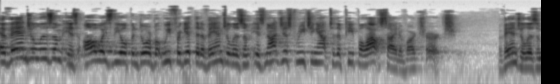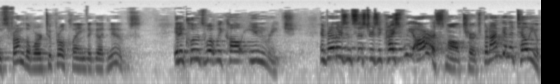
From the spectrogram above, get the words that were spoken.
Evangelism is always the open door, but we forget that evangelism is not just reaching out to the people outside of our church. Evangelism is from the Word to proclaim the good news. It includes what we call in reach. And brothers and sisters in Christ, we are a small church. But I'm going to tell you,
